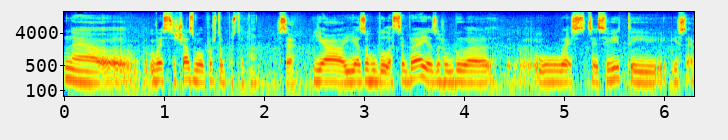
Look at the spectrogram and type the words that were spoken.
Не е, весь цей час була просто пустота. Все. Я, я загубила себе, я загубила е, увесь цей світ і, і все.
